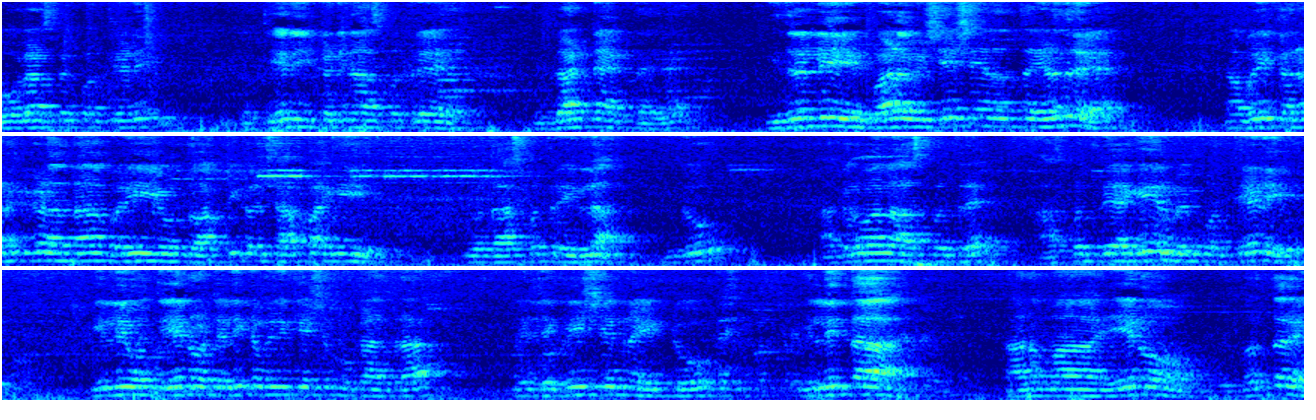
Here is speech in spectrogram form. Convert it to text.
ಹೋಗಾಡಿಸ್ಬೇಕು ಅಂತ ಹೇಳಿ ಇವತ್ತೇನು ಈ ಕಣ್ಣಿನ ಆಸ್ಪತ್ರೆ ಉದ್ಘಾಟನೆ ಆಗ್ತಾ ಇದೆ. ಇದರಲ್ಲಿ ಬಹಳ ವಿಶೇಷ ಏನಂತ ಹೇಳಿದ್ರೆ ನಾವು ಬರೀ ಕನ್ನಡಕಗಳನ್ನ ಬರೀ ಒಂದು ಆಪ್ಟಿಕಲ್ ಶಾಪ್ ಆಗಿ ಈ ಒಂದು ಆಸ್ಪತ್ರೆ ಇಲ್ಲ. ಇದು ಅಗರ್ವಾಲ್ ಆಸ್ಪತ್ರೆ. ಆಸ್ಪತ್ರೆಯಾಗೇ ಇರಬೇಕು ಅಂತೇಳಿ ಇಲ್ಲಿ ಒಂದು ಏನು ಟೆಲಿಕಮ್ಯುನಿಕೇಶನ್ ಮುಖಾಂತರ ಟೆಕ್ನಿಷಿಯನ್ ಇಟ್ಟು ಇಲ್ಲಿಂದ ನಮ್ಮ ಏನು ಬರ್ತಾರೆ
